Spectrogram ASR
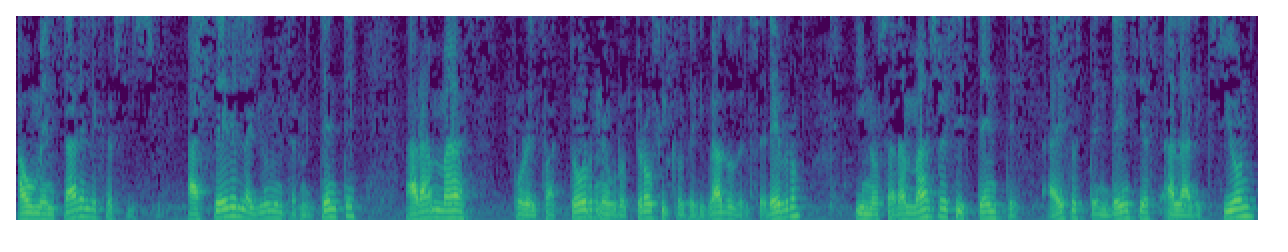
aumentar el ejercicio, hacer el ayuno intermitente hará más por el factor neurotrófico derivado del cerebro y nos hará más resistentes a esas tendencias a la adicción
